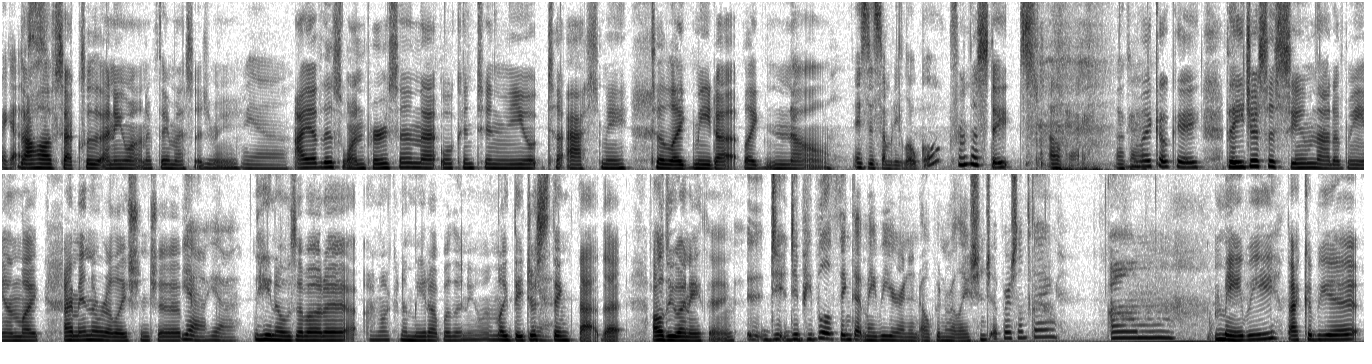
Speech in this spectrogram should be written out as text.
i guess I'll have sex with anyone if they message me. yeah I have this one person that will continue to ask me to like meet up. Like, no. Is this somebody local From the States. okay okay I'm like, okay. They just assume that of me. And like, I'm in a relationship. yeah yeah He knows about it. I'm not going to meet up with anyone. Like, they just Yeah. think that, that I'll do anything. Uh, do, do people think that maybe you're in an open relationship or something Um, maybe that could be it.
